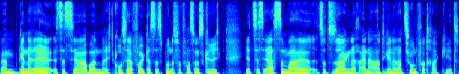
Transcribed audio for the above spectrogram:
Ähm, generell ist es ja aber ein recht großer Erfolg, dass das Bundesverfassungsgericht jetzt das erste Mal sozusagen nach einer Art Generationenvertrag geht.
